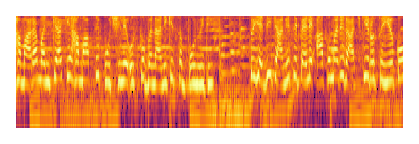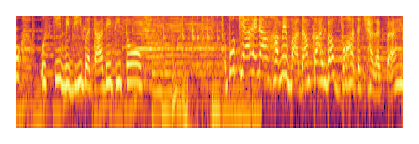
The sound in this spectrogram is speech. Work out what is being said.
हमारा मन क्या कि हम आपसे पूछ लें उसको बनाने की संपूर्ण विधि। तो यदि जाने से पहले आप हमारे राजकीय रसोइयों को उसकी विधि बता देती तो वो क्या है ना? हमें बादाम का हलवा बहुत अच्छा लगता है।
